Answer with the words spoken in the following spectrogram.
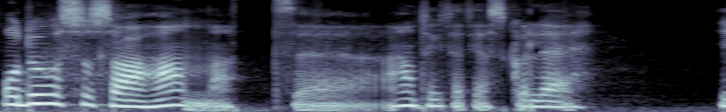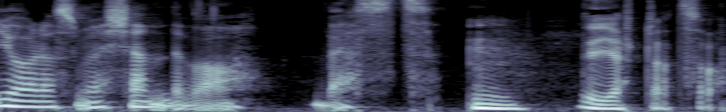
Och då så sa han att eh, han tyckte att jag skulle göra som jag kände var bäst. Mm. Det hjärtat sa.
